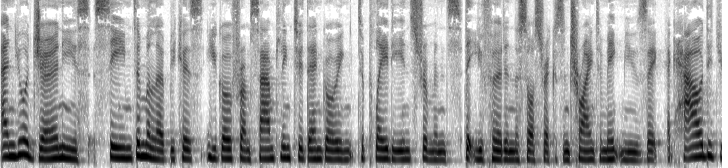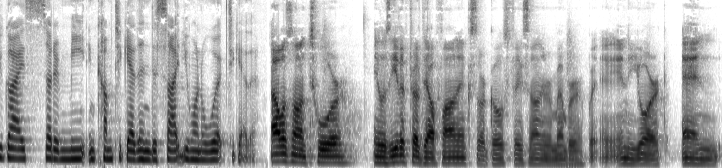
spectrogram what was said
And your journeys seem similar because you go from sampling to then going to play the instruments that you've heard in the Source Records and trying to make music. Like, how did you guys sort of meet and come together and decide you want to work together? I was on tour it was either for Delfonics or Ghostface, I don't remember, but in New York. And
